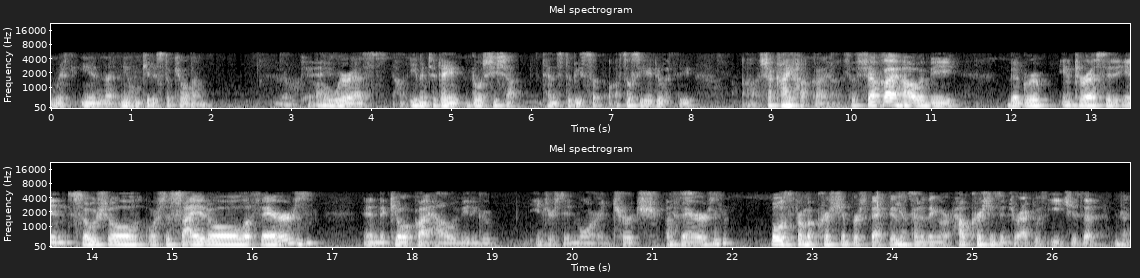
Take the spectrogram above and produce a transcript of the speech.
within the Nihon Kirisuto Kyodan. Okay. Uh, whereas uh, even today, Doshisha tends to be so- associated with the uh, Shakaiha. Shakaiha. So Shakaiha would be the group interested in social or societal affairs, Mhm. and the Kyokaiha would be the group interested more in church affairs, Mhm. both from a Christian perspective, Yes. kind of thing, or how Christians interact with each. Is that Right.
